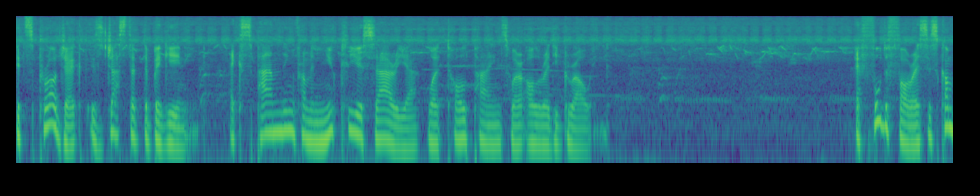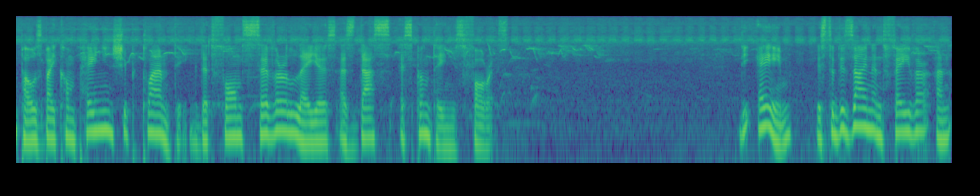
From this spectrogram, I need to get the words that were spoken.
Its project is just at the beginning, expanding from a nucleus area where tall pines were already growing. A food forest is composed by companionship planting that forms several layers as does a spontaneous forest. The aim is to design and favor an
